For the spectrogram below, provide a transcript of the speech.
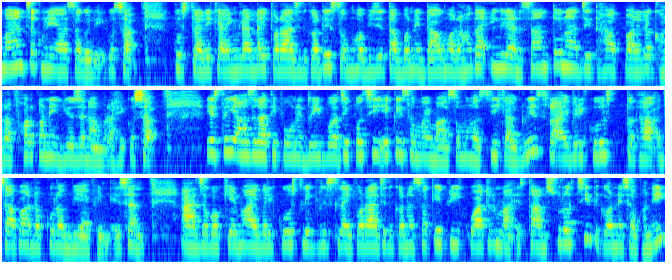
रोमाञ्चक हुने आशा गरिएको छ। कोस्टारिका इङ्ल्यान्डलाई पराजित गर्दै समूह विजेता बन्ने दाउमा रहँदा इङ्ल्यान्ड सान्तोना जित हात पारेर घर फर्कने योजनामा रहेको छ। यस्तै आज राति पाउने दुई बजेपछि एकै समयमा समूह सीका ग्रिस र आइभरी कोस्ट तथा जापान र कोलम्बिया फिर्नेछन्। आजको खेलमा आइभरी कोस्टले ग्रिसलाई पराजित गर्न सके प्री क्वार्टरमा स्थान सुरक्षित गर्नेछ भने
